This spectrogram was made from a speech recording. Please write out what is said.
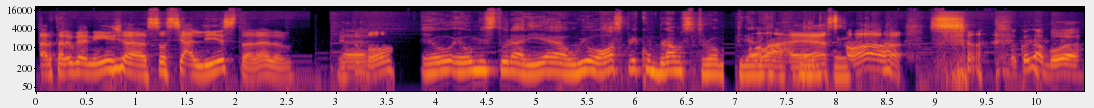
Tartaruga Ninja socialista, né? Muito É. bom. Eu, eu misturaria Will Osprey com Braun Strowman. Queria Olha lá, é só... só... Uma coisa boa.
